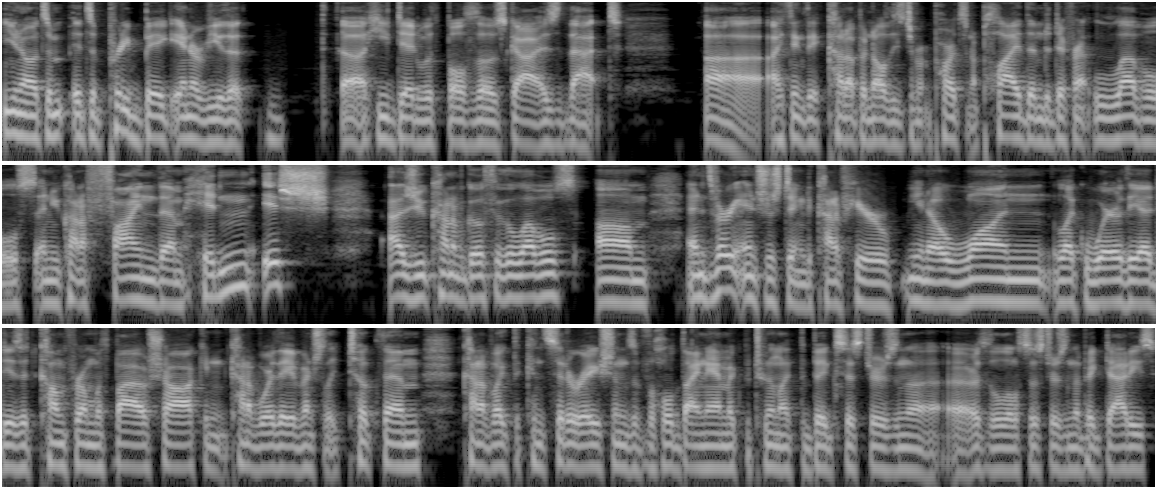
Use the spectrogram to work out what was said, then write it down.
you know, it's a it's a pretty big interview that uh, he did with both of those guys. That I think they cut up into all these different parts and applied them to different levels, and you kind of find them hidden ish as you kind of go through the levels. Um, and it's very interesting to kind of hear, you know, one, like where the ideas had come from with Bioshock and kind of where they eventually took them, kind of like the considerations of the whole dynamic between like the big sisters and the, or the little sisters and the big daddies.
